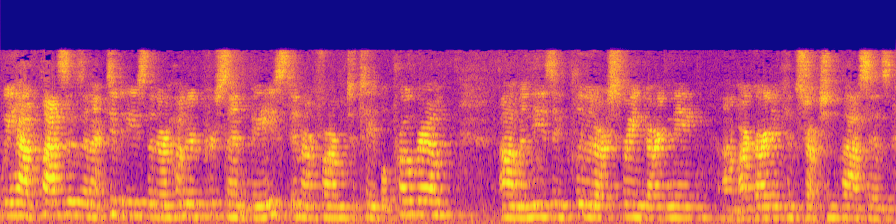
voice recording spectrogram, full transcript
We have classes and activities that are 100% based in our farm to table program, um, and these include our spring gardening, um, our garden construction classes,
